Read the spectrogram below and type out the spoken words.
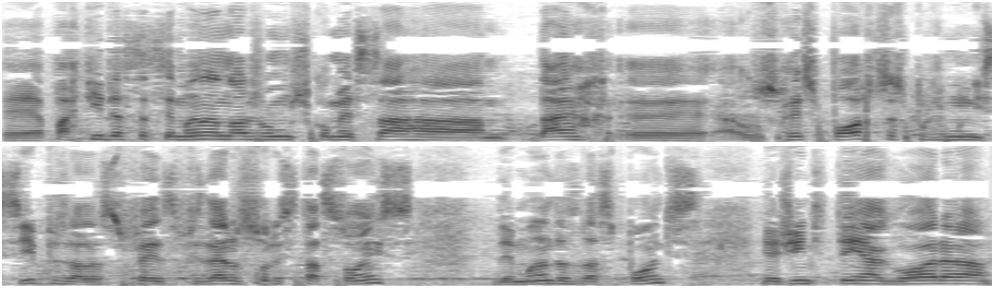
É, a partir dessa semana nós vamos começar a dar é, as respostas para os municípios, elas fez, fizeram solicitações, demandas das pontes e a gente tem agora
